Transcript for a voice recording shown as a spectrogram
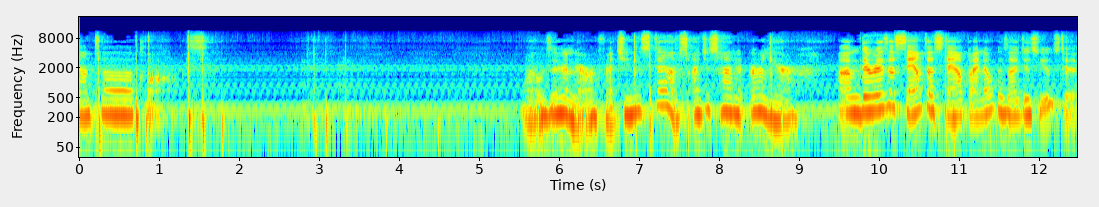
Santa Claus. Why was there an error fetching the stamps? I just had it earlier. Um, there is a Santa stamp, I know, because I just used it.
